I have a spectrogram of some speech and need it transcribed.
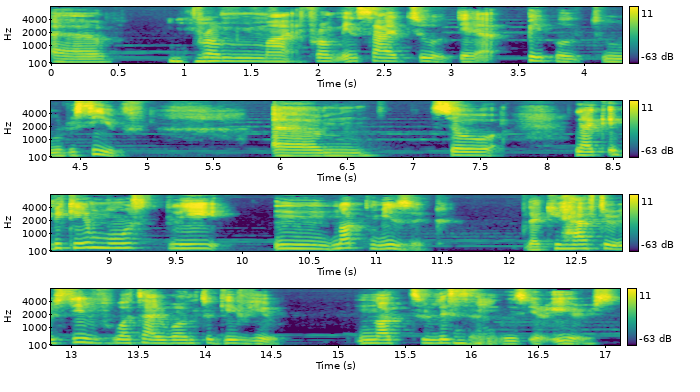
uh, mm-hmm. from my from inside to the people to receive. Um, so, like it became mostly mm, not music. Like you have to receive what I want to give you, not to listen mm-hmm. with your ears.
